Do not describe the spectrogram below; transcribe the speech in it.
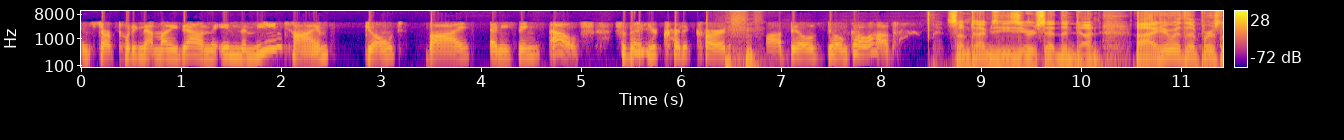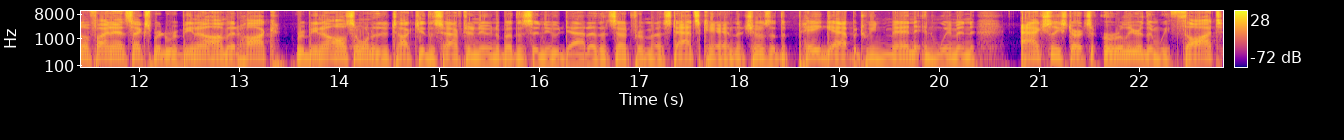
and start putting that money down. In the meantime, don't buy anything else so that your credit card uh, bills don't go up. Sometimes easier said than done. Uh, here with a personal finance expert, Rubina Ahmed Haq. Rubina also wanted to talk to you this afternoon about this new data that's out from uh, StatsCan that shows that the pay gap between men and women actually starts earlier than we thought.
